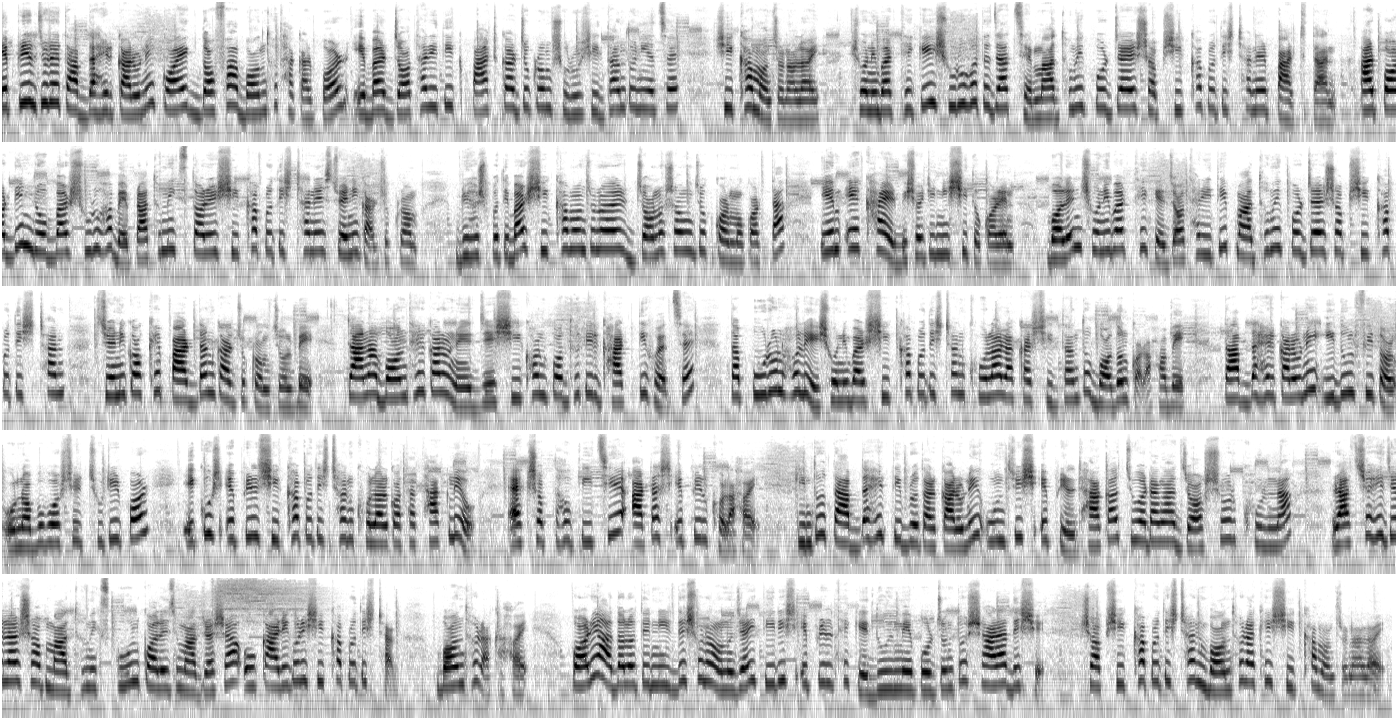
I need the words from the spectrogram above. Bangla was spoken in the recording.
এপ্রিল জুড়ে তাপদাহের কারণে কয়েক দফা বন্ধ থাকার পর এবার যথারীতি পাঠ কার্যক্রম শুরুর সিদ্ধান্ত নিয়েছে শিক্ষা মন্ত্রণালয়। শনিবার থেকেই শুরু হতে যাচ্ছে মাধ্যমিক পর্যায়ের সব শিক্ষা প্রতিষ্ঠানের পাঠদান। আর পরদিন রোববার শুরু হবে প্রাথমিক স্তরের শিক্ষা প্রতিষ্ঠানের শ্রেণি কার্যক্রম। বৃহস্পতিবার শিক্ষা মন্ত্রণালয়ের জনসংযোগ কর্মকর্তা এম এ খায়ের বিষয়টি নিশ্চিত করেন। বলেন, শনিবার থেকে যথারীতি মাধ্যমিক পর্যায়ের সব শিক্ষা প্রতিষ্ঠান শ্রেণীকক্ষে পাঠদান কার্যক্রম চলবে। টানা বন্ধের কারণে যে শিখন পদ্ধতির ঘাটতি হয়েছে, তা পূরণ হলেই শনিবার শিক্ষা প্রতিষ্ঠান খোলা রাখার সিদ্ধান্ত বদল করা হবে। তাপদাহের কারণে ঈদ উল ফিতর ও নববর্ষের ছুটির পর একুশ এপ্রিল শিক্ষা প্রতিষ্ঠান খোলার কথা থাকলেও এক সপ্তাহ পিছিয়ে আটাশ এপ্রিল খোলা হয়। কিন্তু তাপদাহের তীব্রতার কারণে উনত্রিশ এপ্রিল ঢাকা, চুয়াডাঙ্গা, যশোর, খুলনা, রাজশাহী জেলার সব মাধ্যমিক স্কুল, কলেজ, মাদ্রাসা ও কারিগরি শিক্ষা প্রতিষ্ঠান বন্ধ রাখা হয়। পরে আদালতের নির্দেশনা অনুযায়ী তিরিশ এপ্রিল থেকে দুই মে পর্যন্ত সারা দেশে সব শিক্ষা প্রতিষ্ঠান বন্ধ রাখে শিক্ষা মন্ত্রণালয়।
